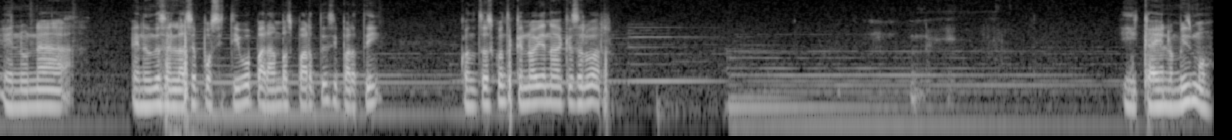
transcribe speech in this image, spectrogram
en una en un desenlace positivo para ambas partes y para ti cuando te das cuenta que no había nada que salvar. Y cae en lo mismo.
